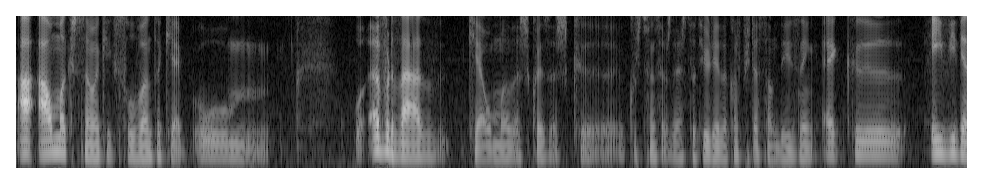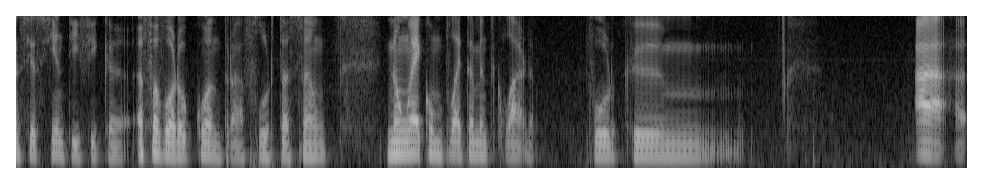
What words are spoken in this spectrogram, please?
há, há uma questão aqui que se levanta que é o, a verdade, que é uma das coisas que, que os defensores desta teoria da conspiração dizem, é que a evidência científica a favor ou contra a fluortação não é completamente clara. Porque hum, há,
